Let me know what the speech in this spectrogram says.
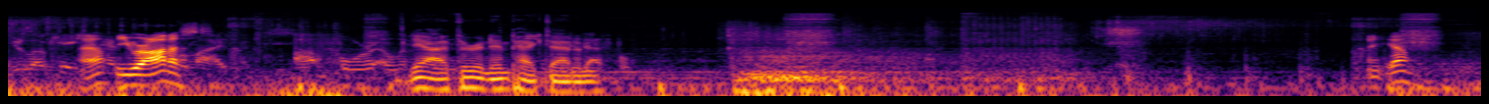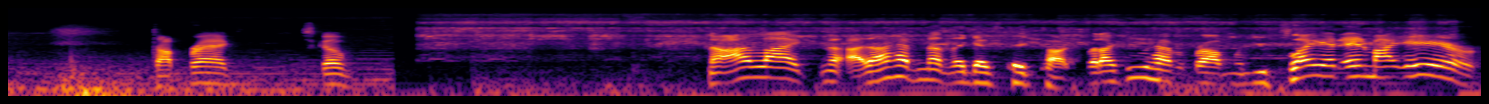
Your Well, you were honest. compromised. Op four eliminated. Yeah, I threw an impact at him. Successful. There you go. Top frag. Let's go. Now I like. I have nothing against TikTok, but I do have a problem when you play it in my ear.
